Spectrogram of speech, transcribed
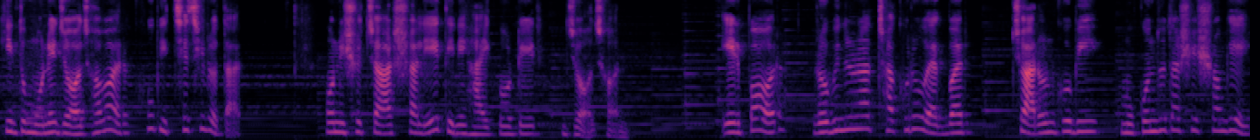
কিন্তু মনে জজ হওয়ার খুব ইচ্ছে ছিল তার। উনিশশো চার সালে তিনি হাইকোর্টের জজ হন। এরপর রবীন্দ্রনাথ ঠাকুরও একবার চারণ কবি মুকুন্দ দাসের সঙ্গে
